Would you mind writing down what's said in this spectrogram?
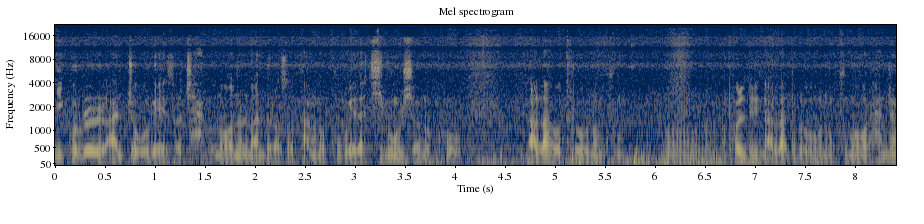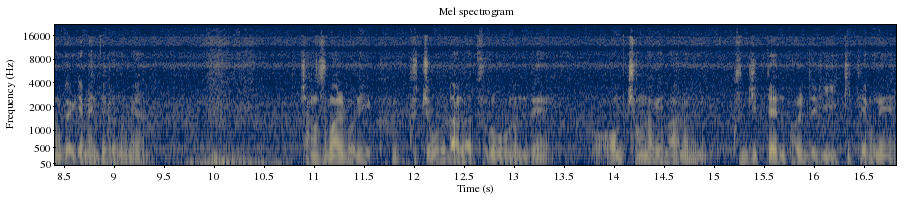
입구를 안쪽으로 해서 작은 원을 만들어서 딱 놓고 위에다 지붕을 씌워놓고 날라오 들어오는 구, 어, 벌들이 날라 들어오는 구멍을 한정되게 만들어 놓으면 장수말벌이 그, 그쪽으로 날라 들어오는데 엄청나게 많은 군집된 벌들이 있기 때문에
